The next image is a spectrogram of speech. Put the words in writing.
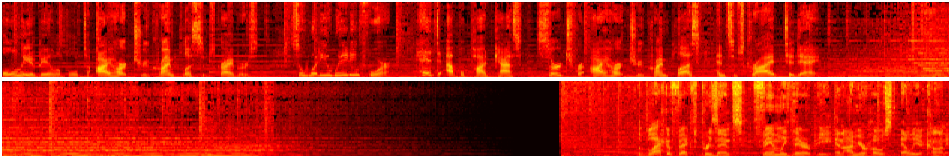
only available to iHeart True Crime Plus subscribers. So what are you waiting for? Head to Apple Podcasts, search for iHeart True Crime Plus, and subscribe today. The Black Effect presents Family Therapy, and I'm your host, Elliot Connie.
